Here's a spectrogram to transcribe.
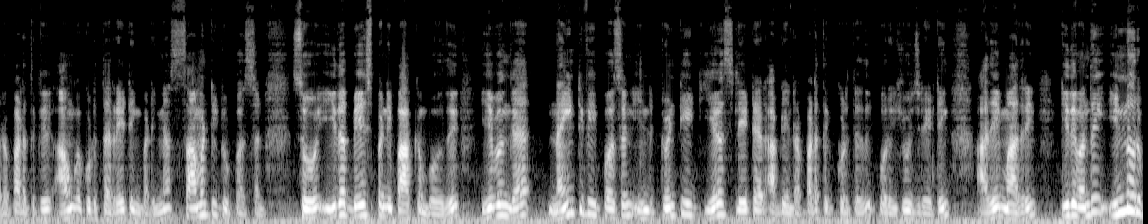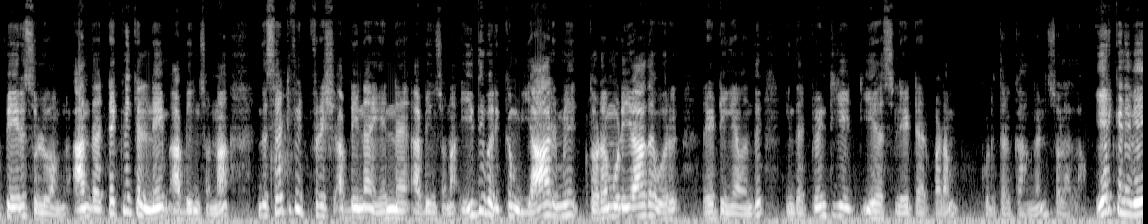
ஒரு படத்துக்கு அவங்க கொடுத்த ரேட்டிங் பார்த்தீங்கன்னா செவன்ட்டி டூ பர்சன்ட் ஸோ இதை பேஸ் பண்ணி பார்க்கும்போது இவங்க நைன்டி ஃபைவ் பர்சன்ட் இந்த டுவெண்ட்டி எயிட் இயர்ஸ் லேட்டர் அப்படின்ற படத்துக்கு கொடுத்தது ஒரு ஹியூஜ் ரேட்டிங் அதே மாதிரி இது வந்து இன்னொரு பேர் சொல்லுவாங்க. அந்த டெக்னிக்கல் நேம் அப்படின்னு சொன்னால் இந்த சர்டிஃபிகேட் ஃப்ரெஷ் அப்படின்னா என்ன அப்படின்னு சொன்னால் இது வரைக்கும் யாருமே தொட முடியாத ஒரு வந்து இந்த டுவெண்ட்டி எயிட் இயர்ஸ் லேட்டர் படம் கொடுத்துருக்காங்கன்னு சொல்லலாம். ஏற்கனவே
